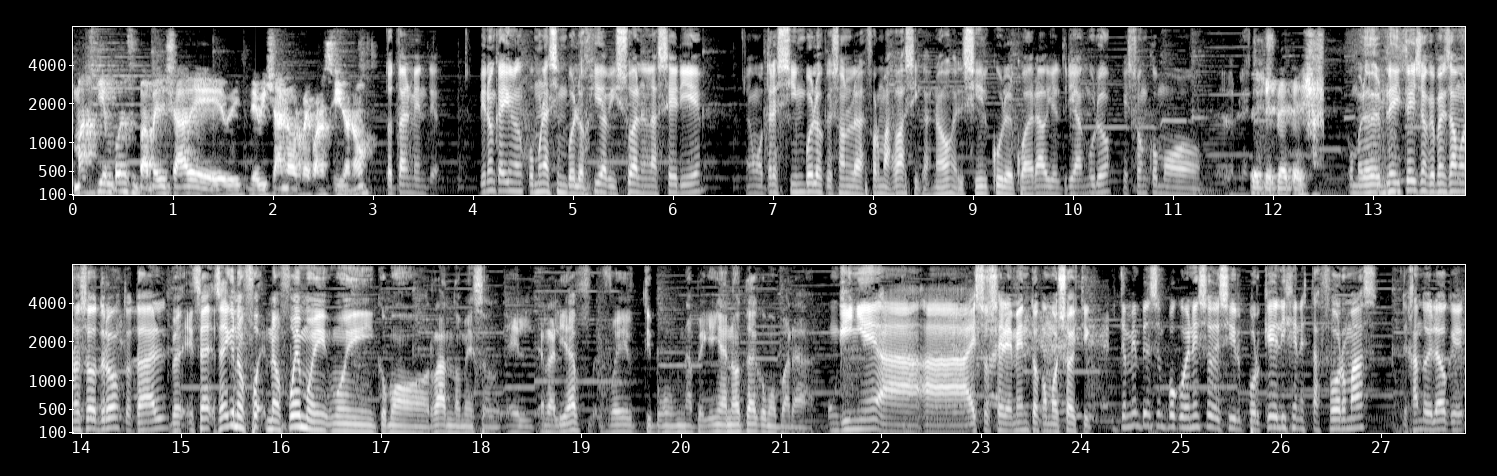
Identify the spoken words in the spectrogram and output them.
más tiempo en su papel ya de, de villano reconocido, ¿no? Totalmente. Vieron que hay una- como una simbología visual en la serie. Como tres símbolos que son las formas básicas, ¿no? El círculo, el cuadrado y el triángulo, que son como, como los del PlayStation que pensamos nosotros, total. ¿Sabes que no fue, no fue muy, muy como random eso? El- en realidad fue, fue tipo una pequeña nota como para... un guiñe a, a esos elementos como joystick. Y también pensé un poco en eso, decir, ¿por qué eligen estas formas? Dejando de lado que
